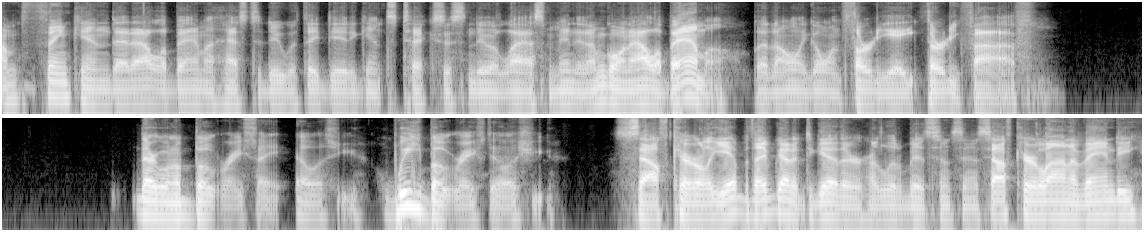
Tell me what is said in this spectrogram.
I'm thinking that Alabama has to do what they did against Texas and do it last minute. I'm going Alabama, but only going 38 35. They're going to boat race LSU. We boat raced LSU. South Carolina, yeah, but they've got it together a little bit since then. South Carolina, Vandy.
